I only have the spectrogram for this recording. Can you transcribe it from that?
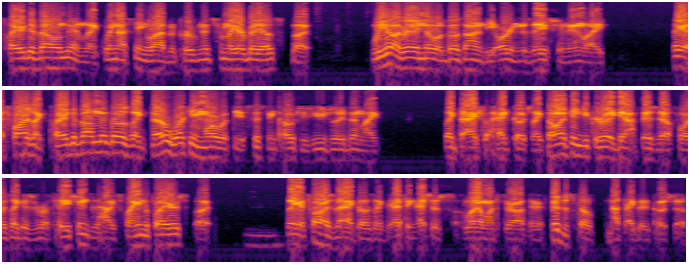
player development. Like, we're not seeing a lot of improvements from like, everybody else, but we don't really know what goes on in the organization. And, like, like, as far as, like, player development goes, like, they're working more with the assistant coaches usually than, like, like the actual head coach. Like, the only thing you can really get on Fizdale for is, like, his rotations and how he's playing the players, but, like, as far as that goes, like, I think that's just what I want to throw out there. Fizz is still not that good a coach, though.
